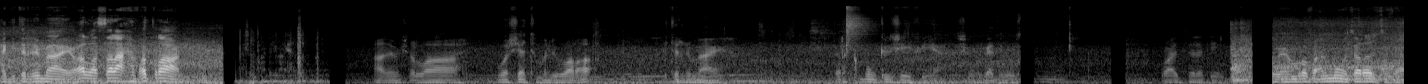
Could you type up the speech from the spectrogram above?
حقت الرماية. والله صراحة فطران. هذه ما شاء الله ورشتهم اللي وراء حقت الرماية. يركبون كل شيء فيها. شوفوا قاعد يوز 31 يوم رفع الموتر ارتفع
